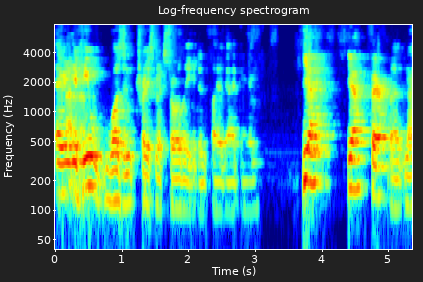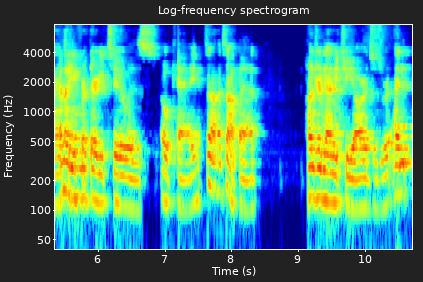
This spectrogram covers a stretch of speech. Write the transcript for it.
I mean, if don't he wasn't Trace McSorley, he didn't play a bad game. yeah yeah fair. But I- 19 for 32 is okay. It's not. It's not bad. 192 yards is re- and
